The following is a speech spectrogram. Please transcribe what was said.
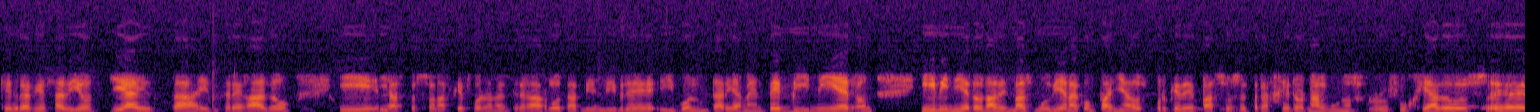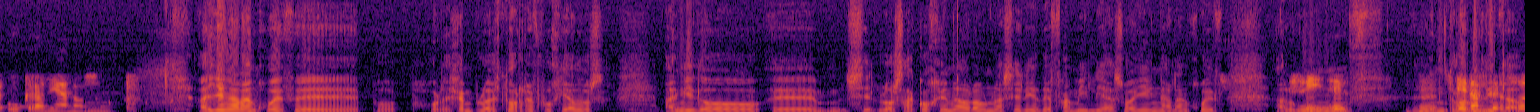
que gracias a Dios ya está entregado y las personas que fueron a entregarlo también libre y voluntariamente vinieron y vinieron además muy bien acompañados porque de paso se trajeron algunos refugiados eh, ucranianos. Mm. Allí en Aranjuez, eh, por, ejemplo, estos refugiados han ido, eh, los acogen ahora una serie de familias o hay en Aranjuez algún centro habilitado?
